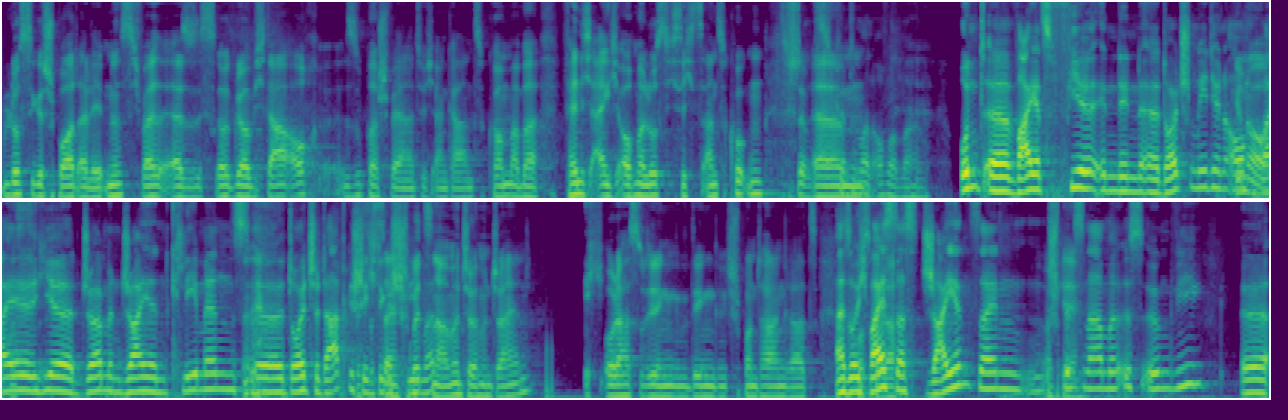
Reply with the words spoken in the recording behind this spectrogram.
lustiges Sporterlebnis. Ich weiß, also es ist, glaube ich, da auch super schwer natürlich an Karten zu kommen, aber fände ich eigentlich auch mal lustig, sich das anzugucken. Stimmt, das könnte Ähm, man auch mal machen. Und äh, war jetzt viel in den äh, deutschen Medien auch, Genau, weil hier German Giant Clemens äh, deutsche Das Dartgeschichte ist dein geschrieben hat. Spitzname, German Giant? Ich- Oder hast du den, den spontan gerade? Also ich weiß, dass Giant sein Okay. Spitzname ist irgendwie, äh,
